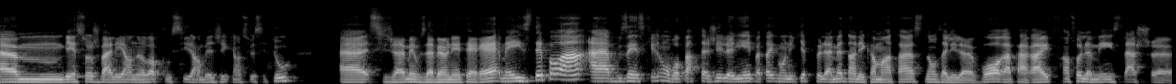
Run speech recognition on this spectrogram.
Euh, bien sûr, je vais aller en Europe aussi, en Belgique, en Suisse et tout. euh, si jamais vous avez un intérêt. Mais n'hésitez pas hein, à vous inscrire. On va partager le lien. Peut-être mon équipe peut la mettre dans les commentaires. Sinon, vous allez le voir apparaître. François Lemay slash euh,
